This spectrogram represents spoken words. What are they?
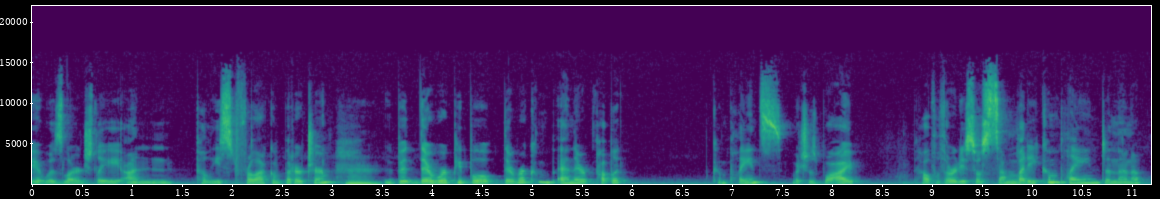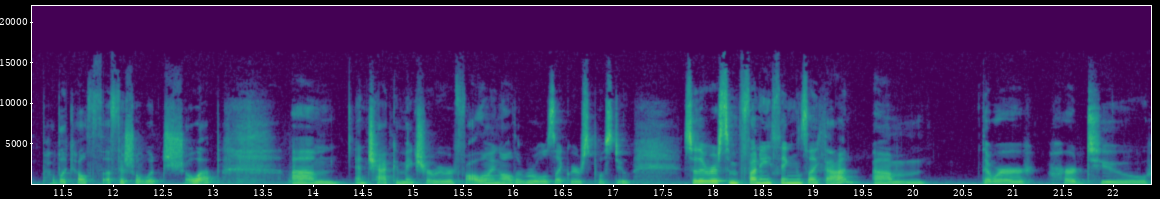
it was largely unpoliced for lack of a better term mm. but there were people there were com- and there were public complaints, which is why health authorities, so somebody complained and then a public health official would show up um, and check and make sure we were following all the rules like we were supposed to. So there were some funny things like that um, that were hard to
